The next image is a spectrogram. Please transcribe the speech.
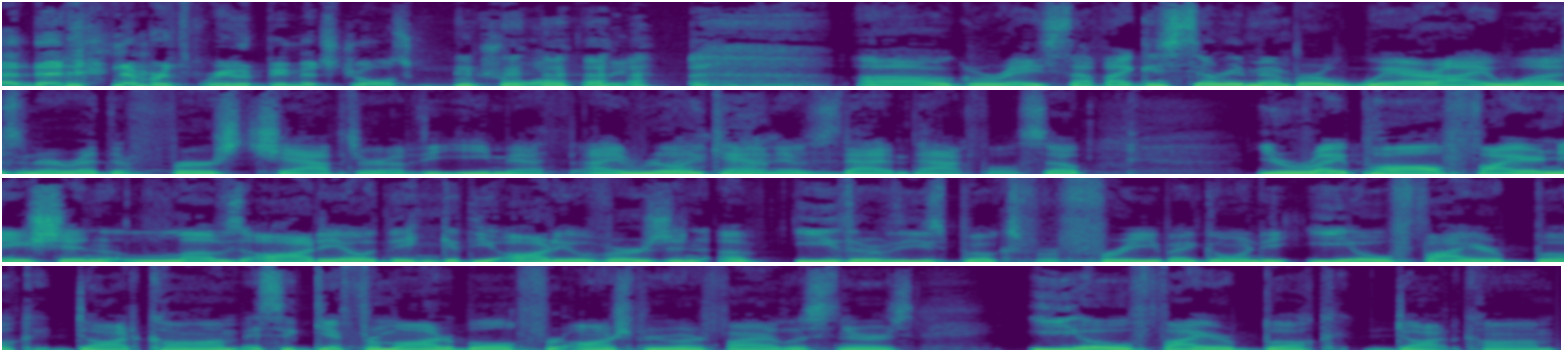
And then number three would be Mitch Joel's Control Oh, great stuff. I can still remember where I was when I read the first chapter of the E Myth. I really can. It was that impactful. So you're right, Paul. Fire Nation loves audio. They can get the audio version of either of these books for free by going to eofirebook.com. It's a gift from Audible for Entrepreneur on Fire listeners. Eofirebook.com.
